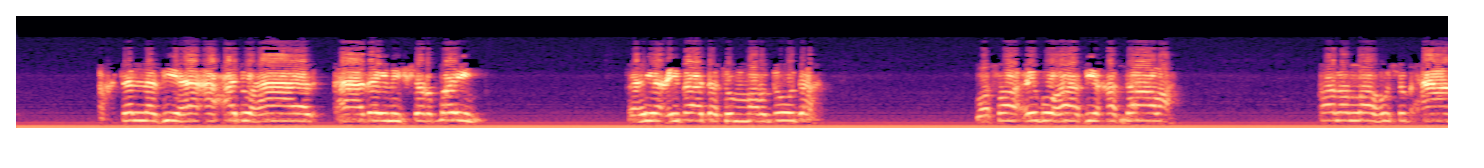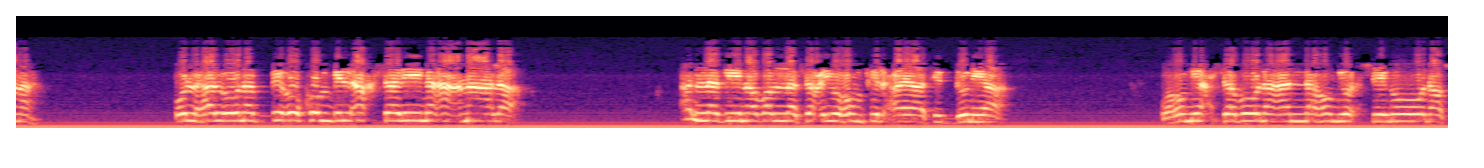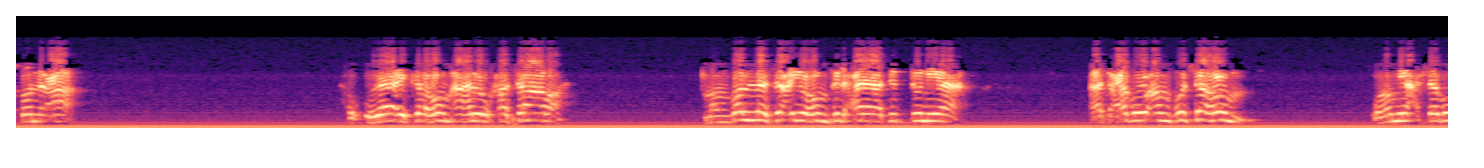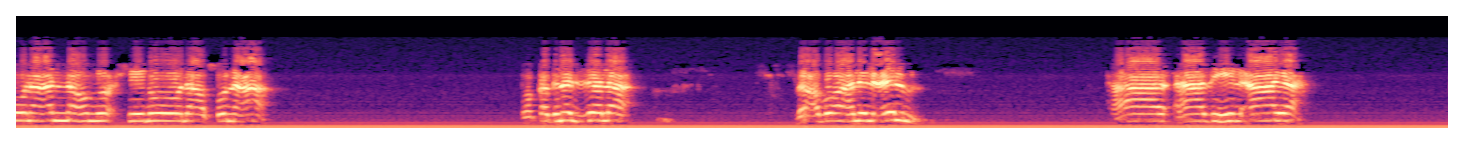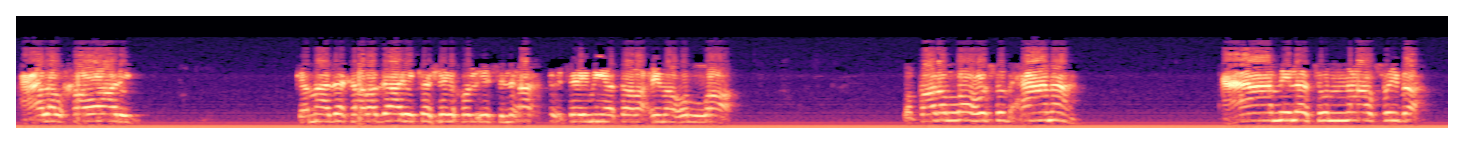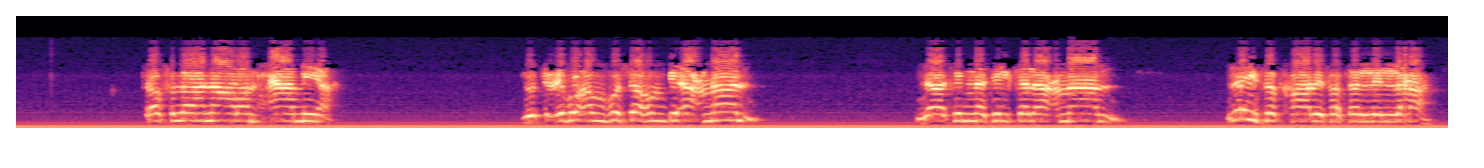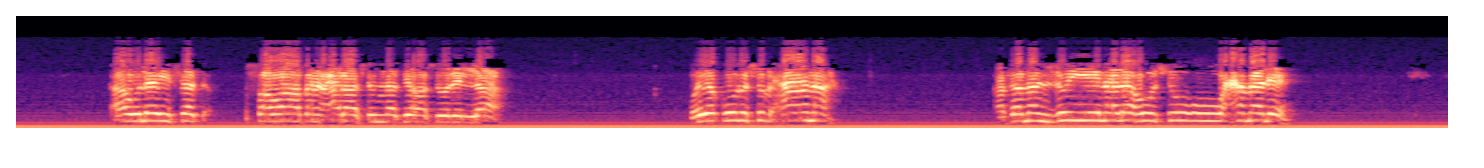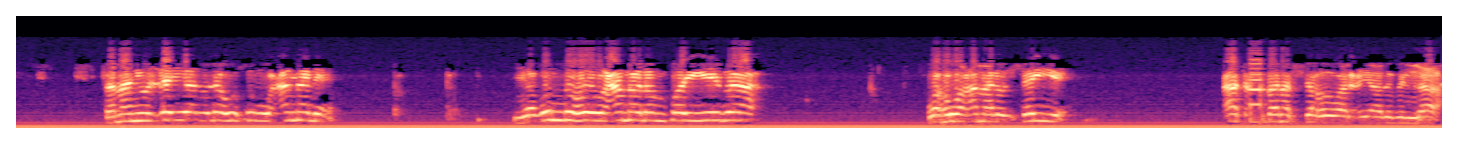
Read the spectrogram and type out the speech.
اختل فيها أحد هذين الشرطين فهي عبادة مردودة وصاحبها في خسارة. قال الله سبحانه قل هل أنبئكم بالأخسرين أعمالا الذين ضل سعيهم في الحياة الدنيا وهم يحسبون أنهم يحسنون صنعا؟ أولئك هم أهل الخسارة. من ضل سعيهم في الحياة الدنيا أتعبوا أنفسهم وهم يحسبون أنهم يحسنون صنعا. وقد نزل بعض أهل العلم هذه الآية على الخوارج. كما ذكر ذلك شيخ الإسلام ابن تيمية رحمه الله. وقال الله سبحانه عاملة ناصبة تصلى نارا حامية يتعب أنفسهم بأعمال لكن تلك الأعمال ليست خالصة لله أو ليست صوابا على سنة رسول الله. ويقول سبحانه أفمن زين له سوء عمله؟ فمن يزين له سوء عمله يظنه عملا طيبا وهو عمل سيء. أتعب نفسه والعياذ بالله.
